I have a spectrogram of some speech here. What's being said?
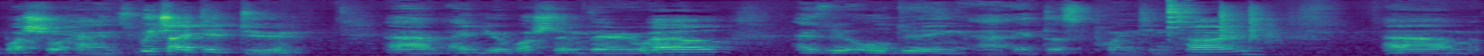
wash your hands which I did do um, and you wash them very well as we're all doing uh, at this point in time. Um,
